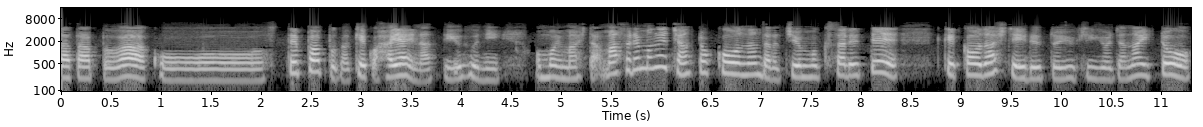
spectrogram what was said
タートアップは、こう、ステップアップが結構早いなっていうふうに思いました。まあ、それもね、ちゃんとこう、なんだろう、注目されて、結果を出しているという企業じゃないと、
